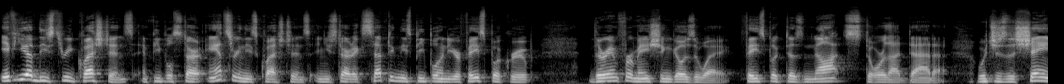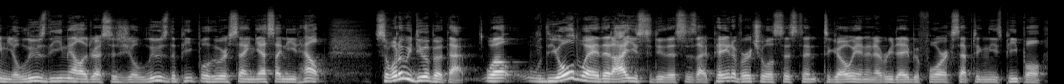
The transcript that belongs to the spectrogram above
If you have these three questions and people start answering these questions and you start accepting these people into your Facebook group, their information goes away. Facebook does not store that data, which is a shame. You'll lose the email addresses, you'll lose the people who are saying, Yes, I need help. So what do we do about that? Well, the old way that I used to do this is I paid a virtual assistant to go in and every day before accepting these people,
